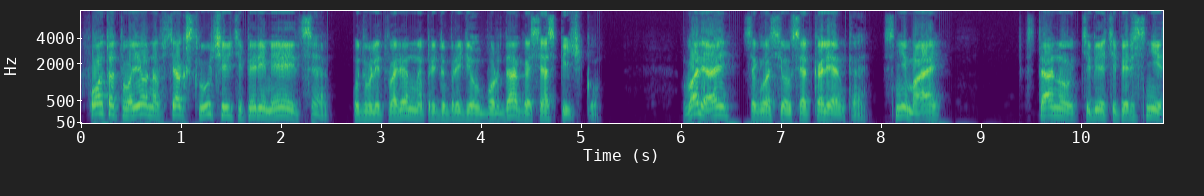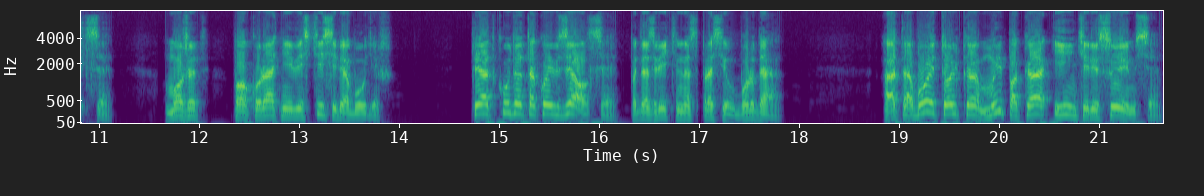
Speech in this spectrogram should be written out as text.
«Фото твое на всяк случай теперь имеется», — удовлетворенно предупредил Бурда, гася спичку. «Валяй», — согласился Откаленко, — «снимай. Стану тебе теперь сниться. Может, поаккуратнее вести себя будешь?» «Ты откуда такой взялся?» — подозрительно спросил Бурда. «А тобой только мы пока и интересуемся.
